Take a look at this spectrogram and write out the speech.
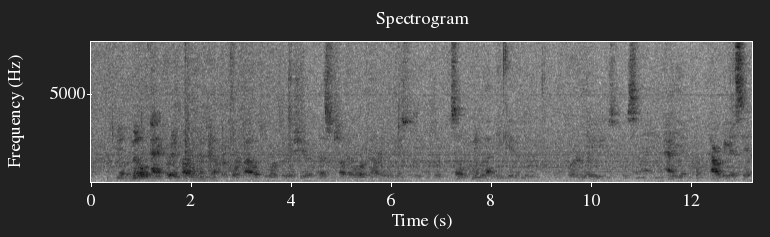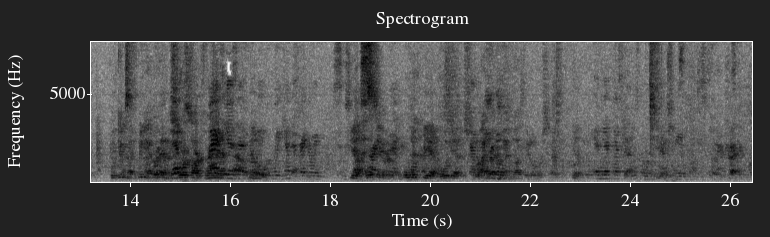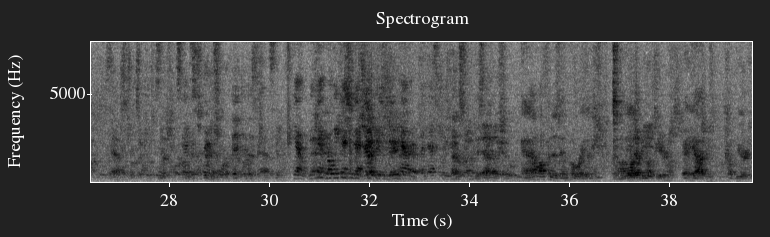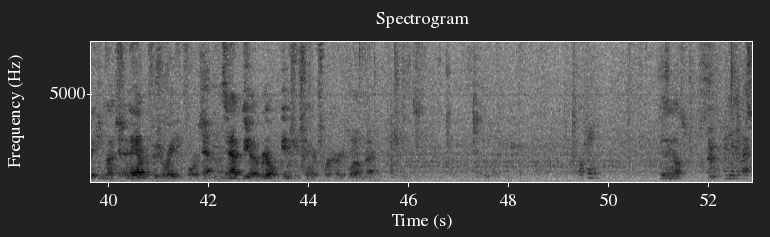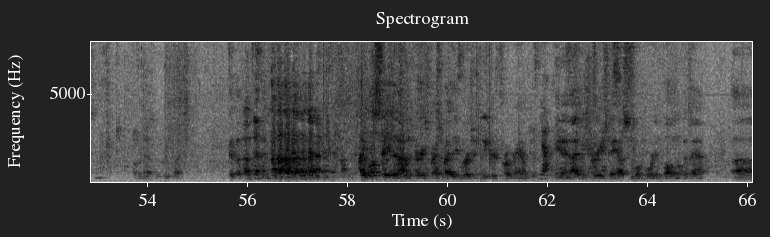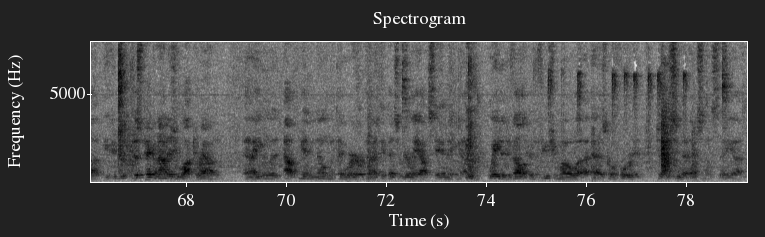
you know, the middle of the pack for INPO and then the upper quartile as we work through this year. That's some stuff that we're working already with the institute. So, I mean, will that be given to quarterly, semi, how do you, how are we gonna see? We can, we can put that in a That's- scorecard My format. idea is that You know, when we, we get that, right now we, some Yeah, stuff. we'll- We'll, look- yeah, we'll get it. Yeah. I'd recommend monthly oversight. Yeah. And that, that's what influences the So you're tracking monthly. Yeah. It's good work. It, it doesn't happen. Yeah, we can't, well, we can't do that now, because we didn't have it, but that's what we do. Yeah, absolutely. And how often does INPO rate us? I mean, they every have- eight years. Yeah, a couple years, 18 months, and they have an official rating for us. Yeah. And that'd be a real industry standard scorecard as well. Right. Okay, Anything else? any other questions? Other than that's been pretty flat. I will say that I was very impressed by the Emergent Leaders Program, Yeah. and I'm encouraged to have some more board involvement with that. Uh, You could just pick them out as you walked around, uh, even without being known what they were. And I think that's a really outstanding uh, way to develop in the future, Mo, uh, as going forward to pursue that excellence. They, uh,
